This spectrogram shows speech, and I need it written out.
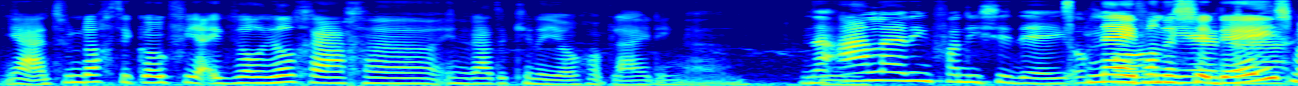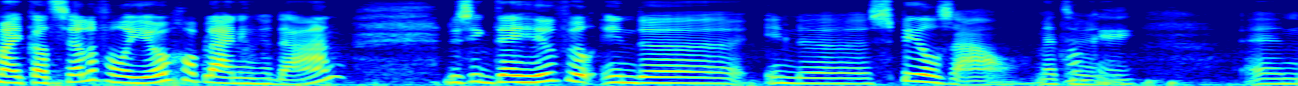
ja, en toen dacht ik ook van, ja, ik wil heel graag uh, inderdaad een kinderyogaopleiding uh, Naar aanleiding van die cd? Of nee, van de cd's, maar ik had zelf al een yogaopleiding gedaan. Dus ik deed heel veel in de, in de speelzaal met okay. hun. En uh,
